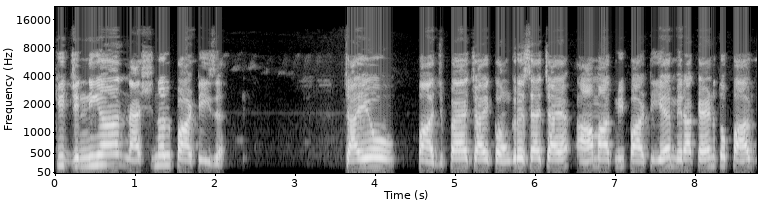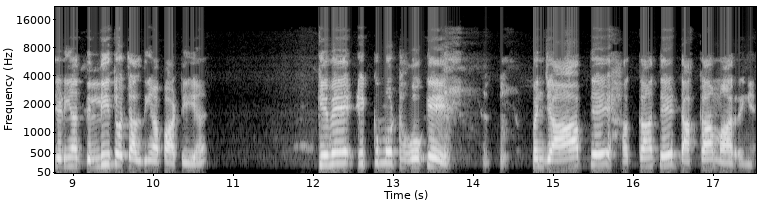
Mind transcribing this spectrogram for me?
ਕਿ ਜਿੰਨੀਆਂ ਨੈਸ਼ਨਲ ਪਾਰਟੀਆਂ ਹੈ, ਚਾਹੇ ਉਹ ਭਾਜਪਾ ਹੈ, ਚਾਹੇ ਕਾਂਗਰਸ ਹੈ, ਚਾਹੇ ਆਮ ਆਦਮੀ ਪਾਰਟੀ ਹੈ, ਮੇਰਾ ਕਹਿਣ ਤੋਂ ਭਾਵ ਜਿਹੜੀਆਂ ਦਿੱਲੀ ਤੋਂ ਚੱਲਦੀਆਂ ਪਾਰਟੀਆਂ ਕਿਵੇਂ ਇਕਮੁੱਠ ਹੋ ਕੇ ਪੰਜਾਬ ਦੇ ਹੱਕਾਂ ਤੇ ਡਾਕਾ ਮਾਰ ਰਹੀਆਂ,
